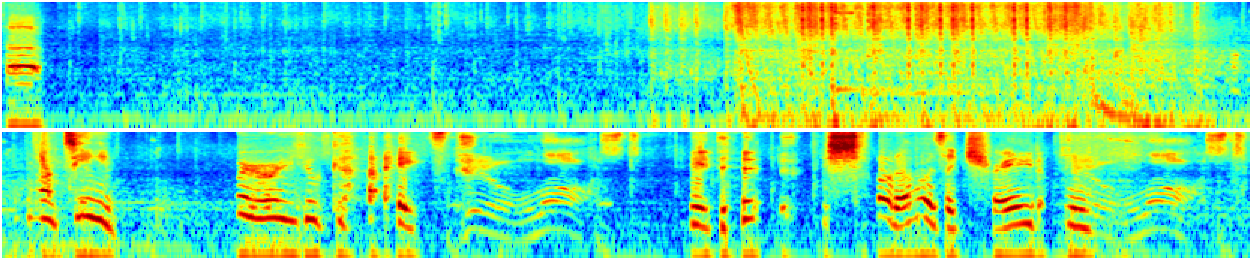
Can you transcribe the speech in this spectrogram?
top. Come on, team. Where are you guys? Hill lost. He did. He showed up as a trade. Hill lost.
